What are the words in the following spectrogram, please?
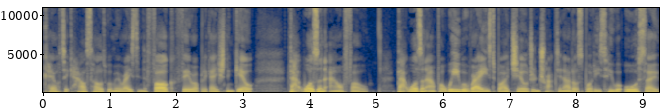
chaotic households, when we were raised in the fog, fear, obligation, and guilt, that wasn't our fault. That wasn't our fault. We were raised by children trapped in adults' bodies who were also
